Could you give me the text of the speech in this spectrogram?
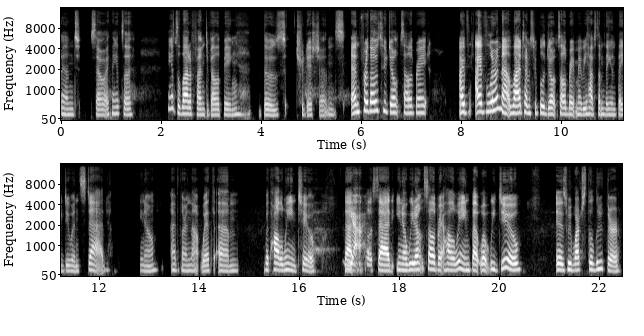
and so i think it's a i think it's a lot of fun developing those traditions and for those who don't celebrate I've I've learned that a lot of times people who don't celebrate maybe have something that they do instead. You know, I've learned that with um with Halloween too. That Yeah. people have said, you know, we don't celebrate Halloween, but what we do is we watch the Luther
